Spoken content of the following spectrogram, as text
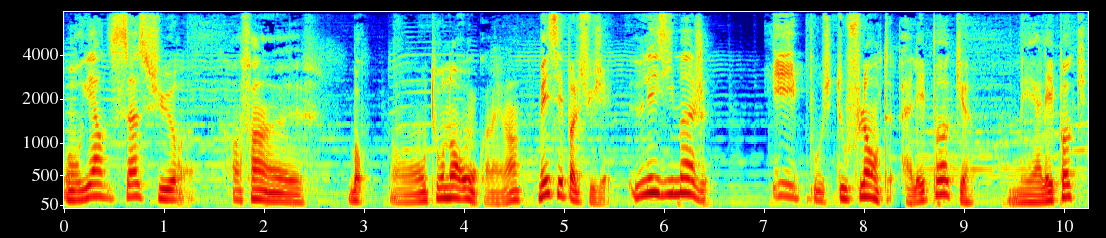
on regarde ça sur... Enfin... euh, on tourne en rond quand même, hein. Mais c'est pas le sujet. Les images époustouflantes à l'époque, mais à l'époque,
